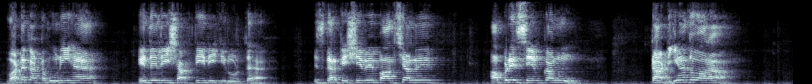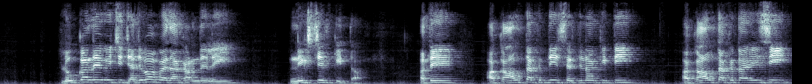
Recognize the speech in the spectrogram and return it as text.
ਵੱਢ ਕੱਟ ਹੋਣੀ ਹੈ, ਇਹਦੇ ਲਈ ਸ਼ਕਤੀ ਦੀ ਜ਼ਰੂਰਤ ਹੈ। ਇਸ ਕਰਕੇ ਛੇਵੇਂ ਪਾਤਸ਼ਾਹ ਨੇ ਆਪਣੇ ਸੇਵਕਾਂ ਨੂੰ ਢਾਡੀਆਂ ਦੁਆਰਾ ਲੋਕਾਂ ਦੇ ਵਿੱਚ ਜਜ਼ਬਾ ਪੈਦਾ ਕਰਨ ਦੇ ਲਈ ਨਿਸ਼ਚਿਤ ਕੀਤਾ ਅਤੇ ਅਕਾਲ ਤਖਤ ਦੀ ਸਿਰਜਣਾ ਕੀਤੀ। ਅਕਾਲ ਤਖਤ ਦਾ ਇਹ ਸੀ,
